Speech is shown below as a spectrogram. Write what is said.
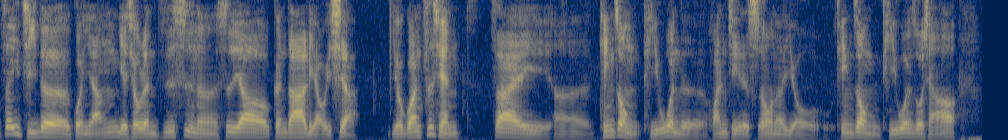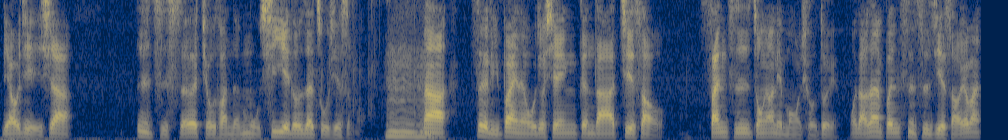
这一集的滚羊野球冷知识呢，是要跟大家聊一下有关之前在呃听众提问的环节的时候呢，有听众提问说想要了解一下日职十二球团的母企业都是在做些什么。嗯，嗯，那这个礼拜呢，我就先跟大家介绍三支中央联盟的球队，我打算分四次介绍，要不然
